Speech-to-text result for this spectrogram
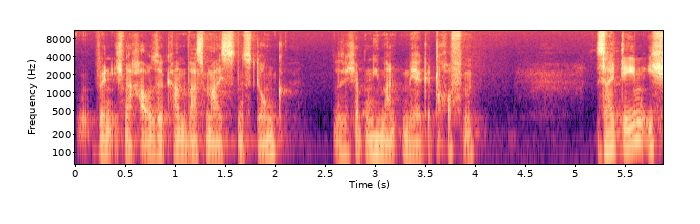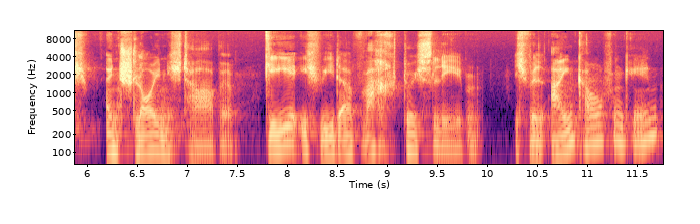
Wenn ich nach Hause kam, war es meistens dunkel. Also ich habe niemanden mehr getroffen. Seitdem ich entschleunigt habe, gehe ich wieder wach durchs Leben. Ich will einkaufen gehen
